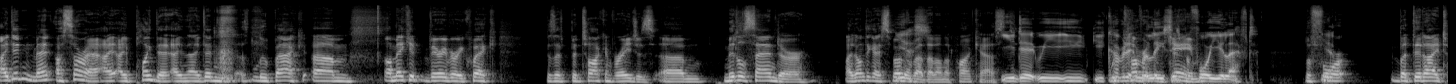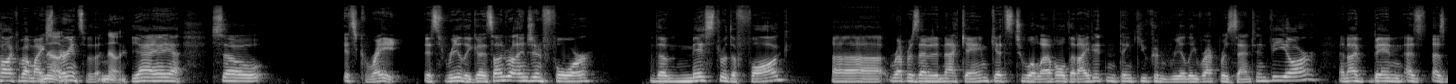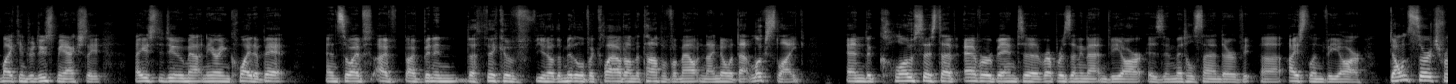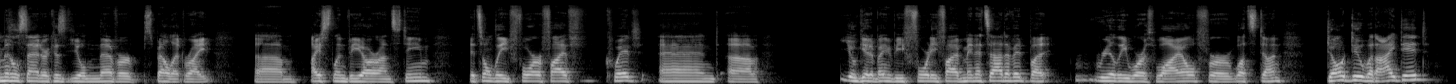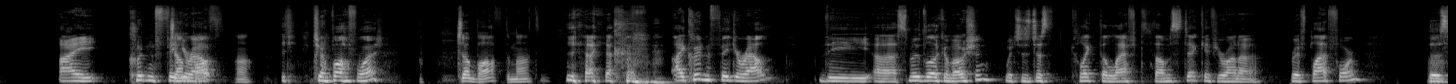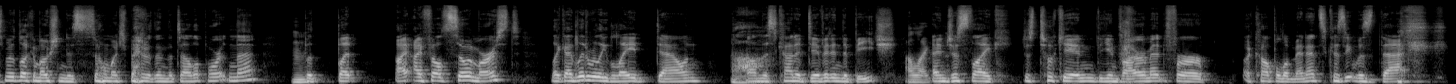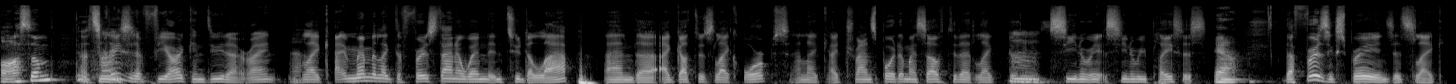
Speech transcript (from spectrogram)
I didn't. Men- oh, sorry, I, I plugged it and I didn't loop back. Um, I'll make it very, very quick because I've been talking for ages. Um, Middle Sander. I don't think I spoke Yes. about that on the podcast You did. We you, you covered it in releases game. before you left. before. But did I talk about my No, experience with it? no. Yeah, yeah, yeah. So it's great. It's really good. It's Unreal Engine 4. The mist or the fog uh, represented in that game gets to a level that I didn't think you could really represent in VR. And I've been, as, as Mike introduced me, actually, I used to do mountaineering quite a bit. And so I've, I've, I've been in the thick of, you know, the middle of a cloud on the top of a mountain. I know what that looks like. And the closest I've ever been to representing that in VR is in Mittelsander, uh, Iceland VR. Don't search for Mittelsander because you'll never spell it right. Um, Iceland VR on Steam. It's only four or five quid, and uh, you'll get maybe 45 minutes out of it, but really worthwhile for what's done. Don't do what I did. I couldn't figure jump out off oh, jump off what? jump off the mountain yeah, yeah. I couldn't figure out the uh, smooth locomotion, which is just click the left thumbstick if you're on a Rift platform. The smooth locomotion is so much better than the teleport in that. But but I, I felt so immersed, like I literally laid down on this kind of divot in the beach. I like and just like just took in the environment for a couple of minutes because it was that awesome. That's nice. crazy that vr can do that right like i remember like the first time i went into the lab and uh, i got those like orbs and like i transported myself to that like the scenery scenery places Yeah. that first experience it's like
